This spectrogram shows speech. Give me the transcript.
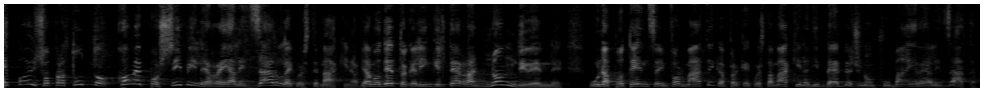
E poi soprattutto come è possibile realizzarle queste macchine? Abbiamo detto che l'Inghilterra non divenne una potenza informatica perché questa macchina di Babbage non fu mai realizzata.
